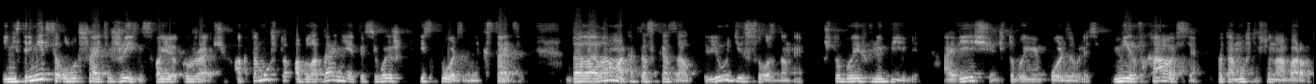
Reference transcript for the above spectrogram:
и не стремиться улучшать жизнь свою окружающих, а к тому, что обладание – это всего лишь использование. Кстати, Далай-Лама как-то сказал, люди созданы, чтобы их любили, а вещи, чтобы ими пользовались. Мир в хаосе, потому что все наоборот.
